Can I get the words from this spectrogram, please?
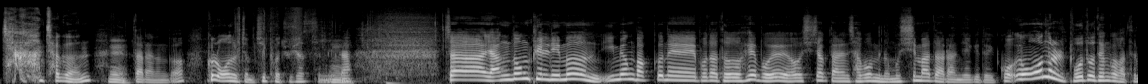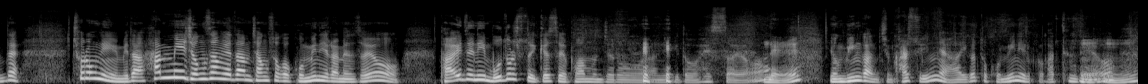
차근차근 네. 했다라는 거. 그걸 오늘 좀 짚어 주셨습니다. 음. 자, 양동필님은 이명박근혜보다 더 해 보여요. 시작도 안 자본이 너무 심하다라는 얘기도 있고 오늘 보도된 것 같은데 초롱님입니다. 한미 정상회담 장소가 고민이라면서요. 바이든이 못 올 수도 있겠어요. 보안 문제로라는 얘기도 했어요. 네. 영빈관 지금 갈 수 있냐 이것도 고민일 것 같은데요. 음.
